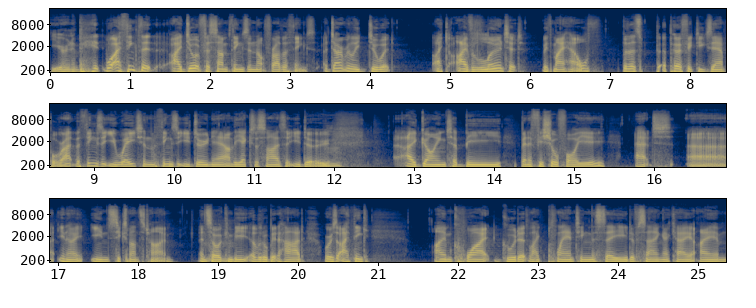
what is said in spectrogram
year and a bit. Well, I think that I do it for some things and not for other things. I don't really do it like I've learnt it with my health, but that's a perfect example, right? The things that you eat and the things that you do now, the exercise that you do, Mm. are going to be beneficial for you at uh, you know in six months' time, and so it can Mhm. be a little bit hard. Whereas I think I'm quite good at like planting the seed of saying, okay, I am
